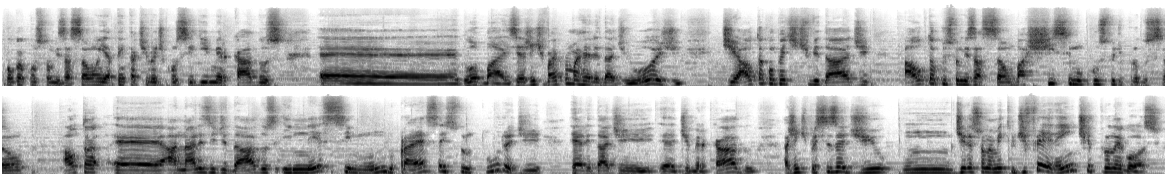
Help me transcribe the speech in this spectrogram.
pouca customização e a tentativa de conseguir mercados é, globais. E a gente vai para uma realidade hoje de alta competitividade, alta customização, baixíssimo custo de produção, alta é, análise de dados e nesse mundo, para essa estrutura de realidade é, de mercado, a gente precisa de um direcionamento diferente para o negócio.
